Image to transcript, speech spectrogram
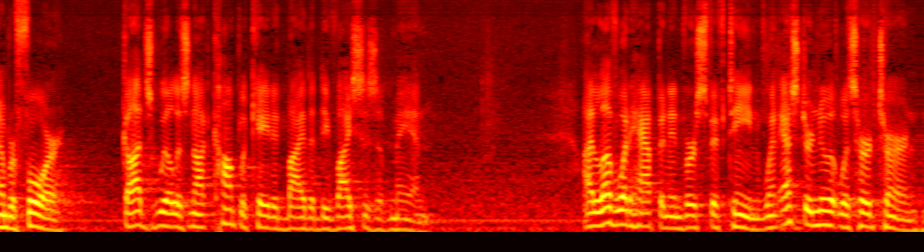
Number four, God's will is not complicated by the devices of man. I love what happened in verse 15. When Esther knew it was her turn,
